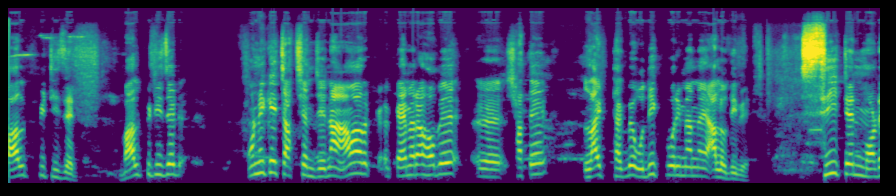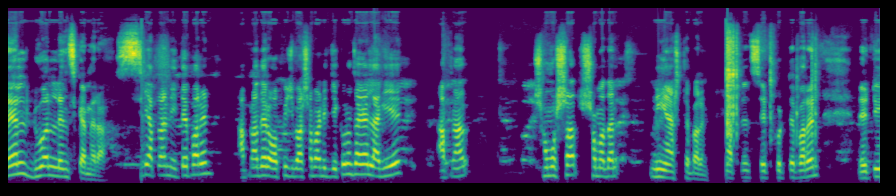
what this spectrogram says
বাল্ব পিটিজেড বাল্ব পিটিজেড অনেকেই চাচ্ছেন যে, না, আমার ক্যামেরা হবে সাথে লাইট থাকবে, অধিক পরিমাণে আলো দিবে। C ten model dual lens camera. আপনারা নিতে পারেন, আপনাদের অফিস বাসা বাড়ি যে কোনো জায়গায় লাগিয়ে আপনার সমস্যার সমাধান নিয়ে আসতে পারেন। আপনি সেট করতে পারেন। এটি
